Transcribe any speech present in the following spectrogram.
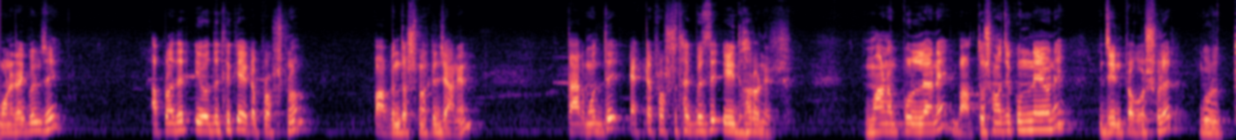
মনে রাখবেন যে আপনাদের এই অধ্যায় থেকে একটা প্রশ্ন পাবেন, দশ মার্কে জানেন। তার মধ্যে একটা প্রশ্ন থাকবে যে এই ধরনের মানব কল্যাণে বা আর্থসামাজিক উন্নয়নে জিন প্রকৌশলের গুরুত্ব।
